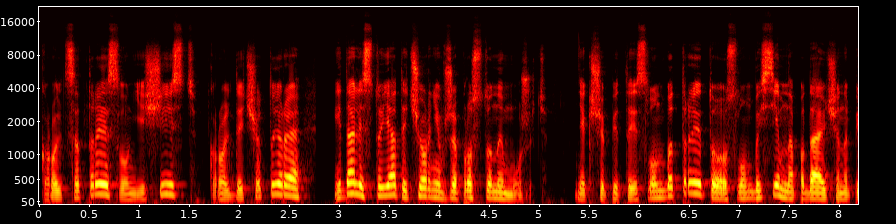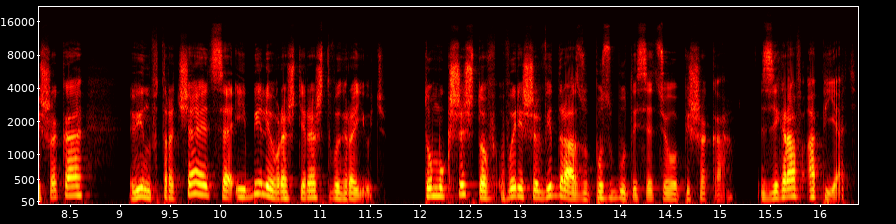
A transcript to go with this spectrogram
король С3, слон Е6, король Д4, і далі стояти чорні вже просто не можуть. Якщо піти слон Б3, то слон Б7, нападаючи на пішака, він втрачається, і білі, врешті-решт, виграють. Тому Кшиштоф вирішив відразу позбутися цього пішака. Зіграв А5.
